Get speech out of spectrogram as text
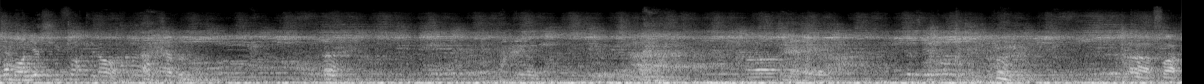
Come on. Yes, you fucking are. Seven. Oh, fuck.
